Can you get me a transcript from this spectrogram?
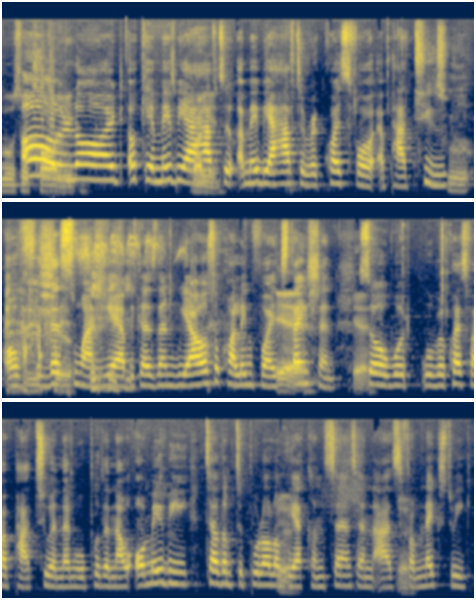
to also Oh. Lord. Okay, maybe I have to. Uh, maybe I have to request for a part two Two of this one. Yeah, because then we are also calling for Yeah, extension. yeah. So we'll, we'll request for a part two, and then we'll put it now, or maybe tell them to put all of Yeah. their concerns, and as Yeah. from next week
